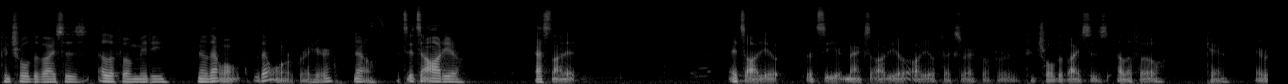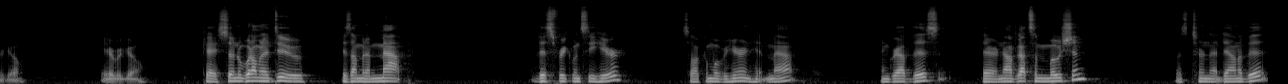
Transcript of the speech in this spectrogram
Control devices, LFO MIDI. No, that won't that won't work right here. No, it's it's an audio. That's not it. It's audio. Let's see here. Max audio, audio effects rack buffer, control devices, LFO. Okay, here we go. Here we go. Okay, so what I'm going to do is I'm going to map this frequency here. So I'll come over here and hit map and grab this. There, now I've got some motion. Let's turn that down a bit.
